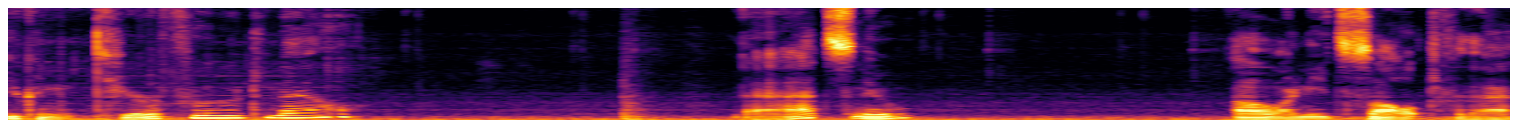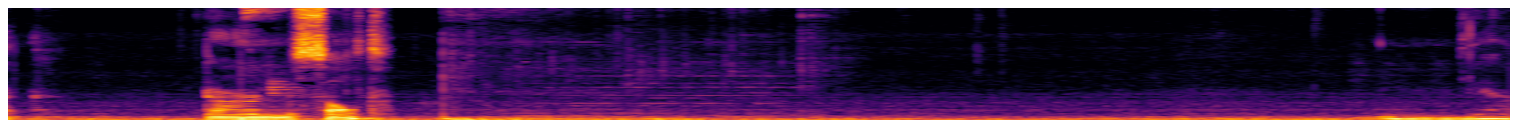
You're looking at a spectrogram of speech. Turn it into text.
you can cure food now? That's new. Oh, I need salt for that. Darn salt. Mm, yeah.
